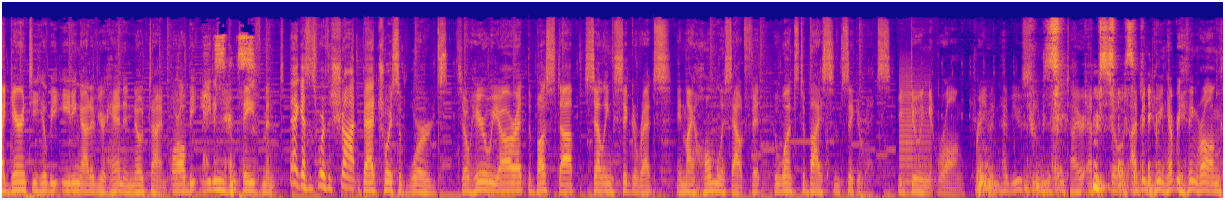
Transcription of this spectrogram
I guarantee he'll be eating out of your hand in no time, or I'll be eating the pavement. I guess it's worth a shot. Bad choice of words. So here we are at the bus stop selling cigarettes in my homeless outfit. Who wants to buy some cigarettes? You're doing it wrong. Raven, have you seen this entire episode? I've been doing everything wrong.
